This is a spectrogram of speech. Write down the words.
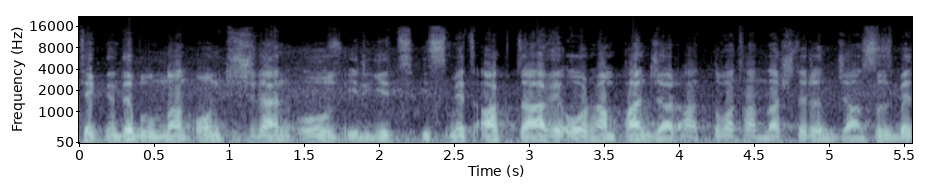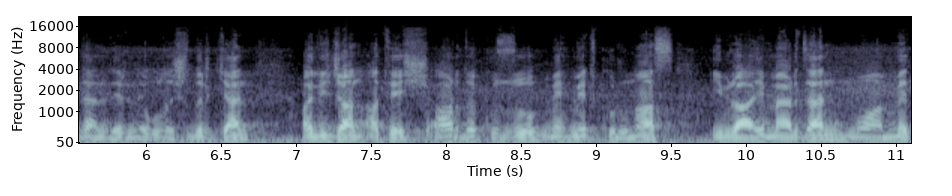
Teknede bulunan 10 kişiden Oğuz İrgit, İsmet Akdağ ve Orhan Pancar adlı vatandaşların cansız bedenlerine ulaşılırken Alican Ateş, Arda Kuzu, Mehmet Kurunaz, İbrahim Erden, Muhammed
